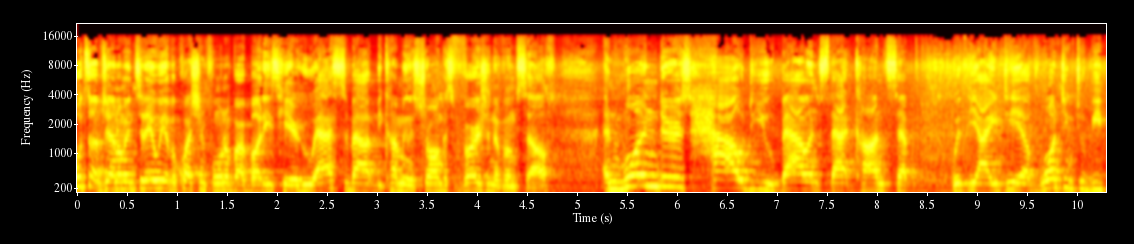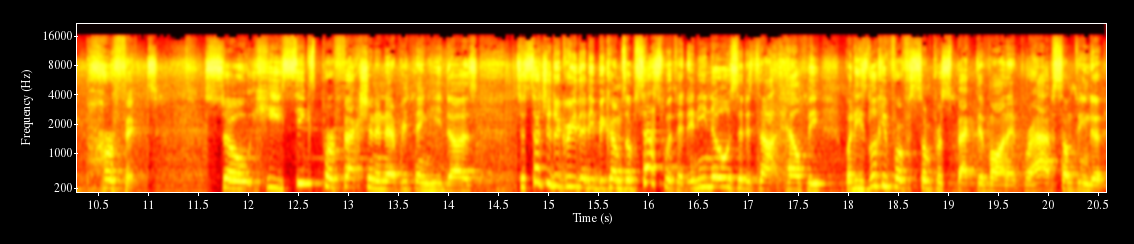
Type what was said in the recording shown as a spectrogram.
What's up, gentlemen? Today we have a question for one of our buddies here who asks about becoming the strongest version of himself and wonders how do you balance that concept with the idea of wanting to be perfect. So he seeks perfection in everything he does to such a degree that he becomes obsessed with it and he knows that it's not healthy, but he's looking for some perspective on it, perhaps something to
